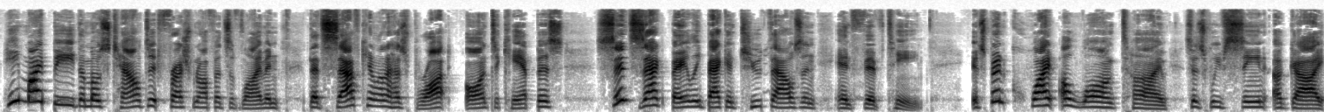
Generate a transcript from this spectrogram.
he might be the most talented freshman offensive lineman that South Carolina has brought onto campus since Zach Bailey back in 2015. It's been quite a long time since we've seen a guy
